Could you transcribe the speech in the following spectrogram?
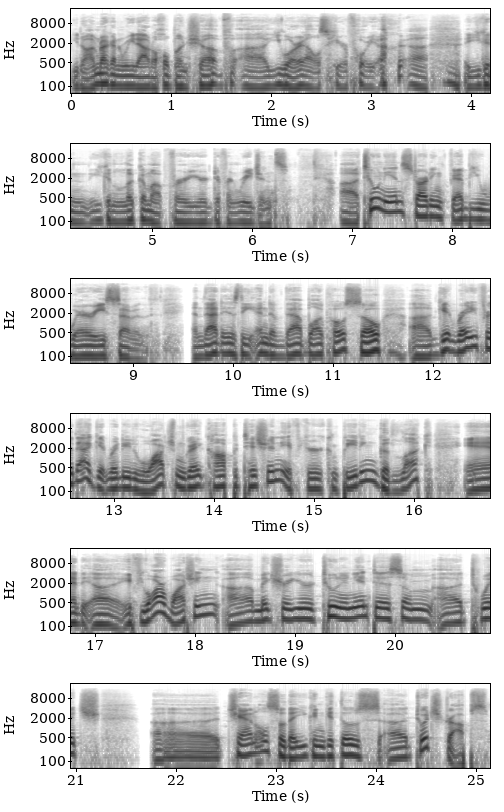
you know, I'm not going to read out a whole bunch of uh, URLs here for you. Uh, you can you can look them up for your different regions. Uh, tune in starting February 7th, and that is the end of that blog post. So uh, get ready for that. Get ready to watch some great competition. If you're competing, good luck. And uh, if you are watching, uh, make sure you're tuning into some Twitch channels so that you can get those Twitch drops.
